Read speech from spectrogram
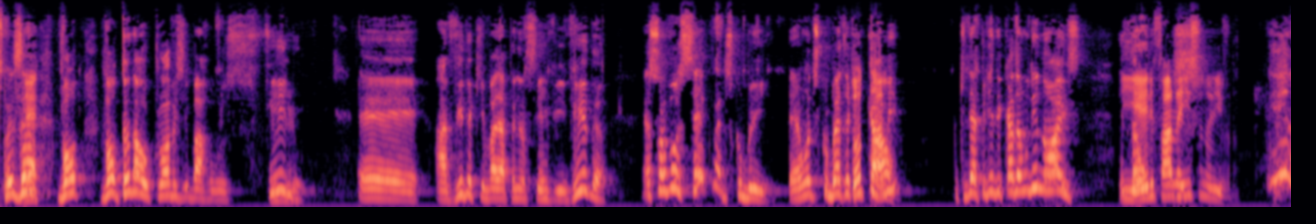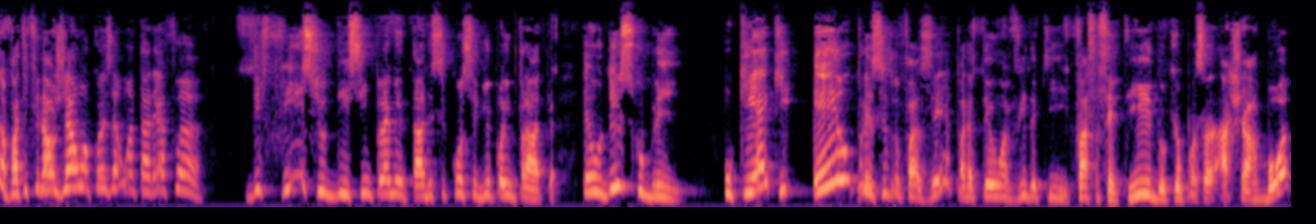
Pois é, É. vol- voltando ao Clóvis de Barros Filho, Uhum. é, a vida que vale a pena ser vivida, é só você que vai descobrir. É uma descoberta que, cabe, que depende de cada um de nós. Então, e ele fala isso no livro. E na parte final já é uma coisa, uma tarefa difícil de se implementar, de se conseguir pôr em prática. Eu descobri o que é que eu preciso fazer para ter uma vida que faça sentido, que eu possa achar boa.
